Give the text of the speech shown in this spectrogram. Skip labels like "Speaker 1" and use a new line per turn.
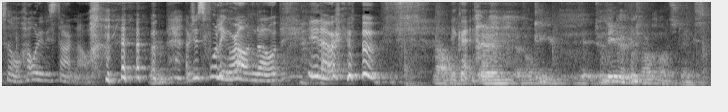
So how do we start now? I'm just fooling around now, you know.
now, um, okay, today we will talk about strings.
